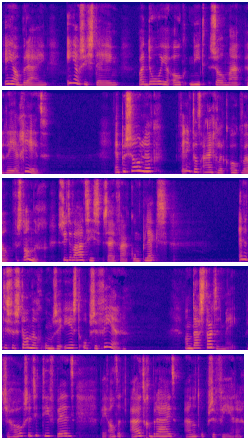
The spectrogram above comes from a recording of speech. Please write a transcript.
in jouw brein, in jouw systeem, waardoor je ook niet zomaar reageert. En persoonlijk vind ik dat eigenlijk ook wel verstandig. Situaties zijn vaak complex en het is verstandig om ze eerst te observeren. Want daar start het mee. Als je hoogsensitief bent, ben je altijd uitgebreid aan het observeren.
